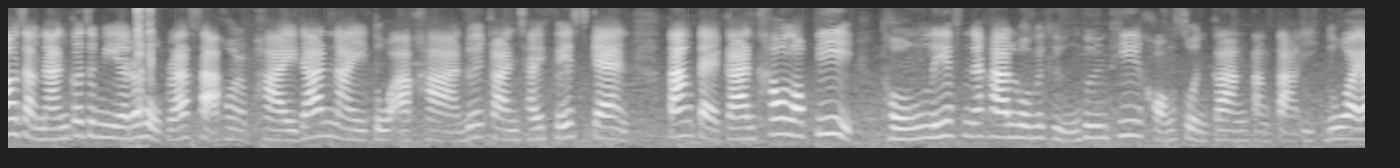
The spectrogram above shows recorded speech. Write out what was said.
นอกจากนั้นก็จะมีระบบรักษาความปลอดภัยด้านในตัวอาคาร ด้วยการใช้เฟสสแกนตั้งแต่การเข้าล็อบบี้โถงลิฟต์นะคะ รวมไปถึงพื้นที่ของส่วนกลางต่างๆ อีกด้วย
